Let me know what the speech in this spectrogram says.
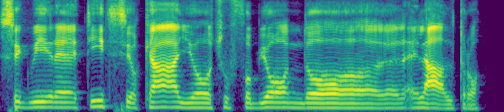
seguire Tizio, Caio, Ciuffo Biondo eh, e l'altro,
